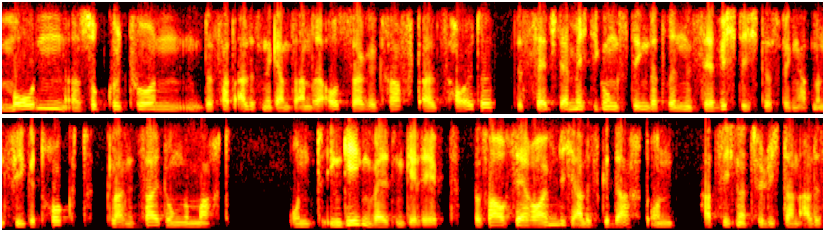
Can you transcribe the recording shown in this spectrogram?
Moden, äh, Subkulturen, das hat alles eine ganz andere Aussagekraft als heute. Das Selbstermächtigungsding da drin ist sehr wichtig. Deswegen hat man viel gedruckt, kleine Zeitungen gemacht und in Gegenwelten gelebt. Das war auch sehr räumlich alles gedacht und hat sich natürlich dann alles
